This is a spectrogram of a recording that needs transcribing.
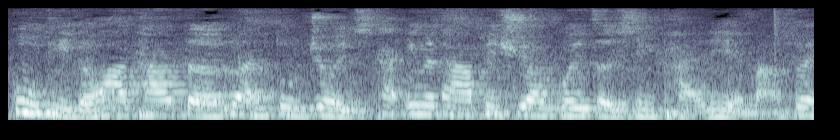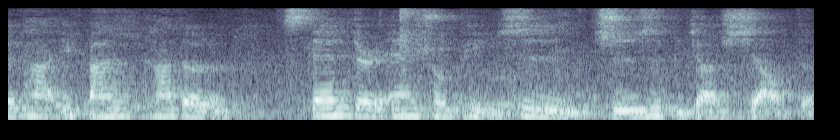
固体的话，它的乱度就它，因为它必须要规则性排列嘛，所以它一般它的 standard entropy 是值是比较小的。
